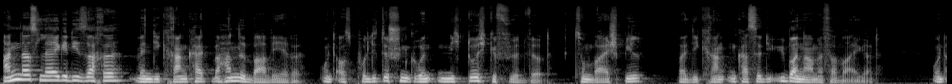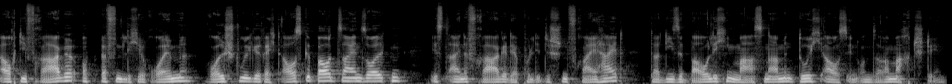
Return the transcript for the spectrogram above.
Anders läge die Sache, wenn die Krankheit behandelbar wäre und aus politischen Gründen nicht durchgeführt wird, zum Beispiel weil die Krankenkasse die Übernahme verweigert. Und auch die Frage, ob öffentliche Räume rollstuhlgerecht ausgebaut sein sollten, ist eine Frage der politischen Freiheit, da diese baulichen Maßnahmen durchaus in unserer Macht stehen.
